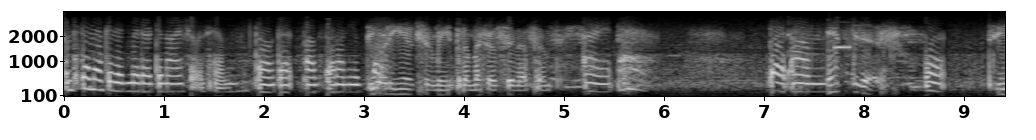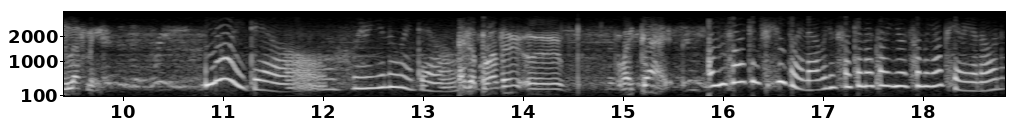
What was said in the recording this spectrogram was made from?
I'm still not going to admit or deny if it was him, though, that Bob's that on you. You already answered me, but I'm not gonna say nothing. Alright. But, um, Answer this. what? Do you love me know I do. Larry, you know I do. as a brother or like that? I'm so confused right now because fucking I thought you were coming up here, you know?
